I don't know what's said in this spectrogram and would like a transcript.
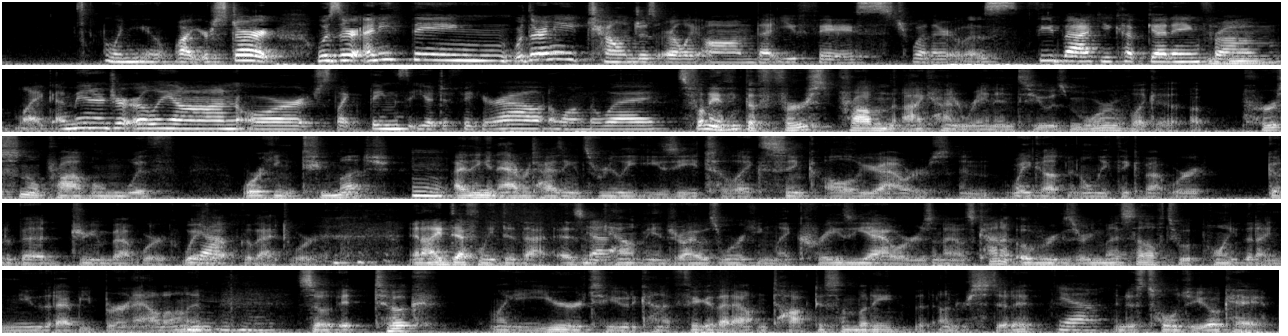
when you got your start. Was there anything? Were there any challenges early on that you faced? Whether it was feedback you kept getting mm-hmm. from mm-hmm. like a manager early on, or just like things that you had to figure out along the way. It's funny. I think the first problem that I kind of ran into was more of like a, a personal problem with working too much. Mm. I think in advertising it's really easy to like sink all of your hours and wake up and only think about work, go to bed, dream about work, wake yeah. up, go back to work. and I definitely did that as an yeah. account manager. I was working like crazy hours and I was kind of overexerting myself to a point that I knew that I'd be burnt out on it. Mm-hmm. So it took like a year or two to kind of figure that out and talk to somebody that understood it. Yeah. And just told you, okay,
